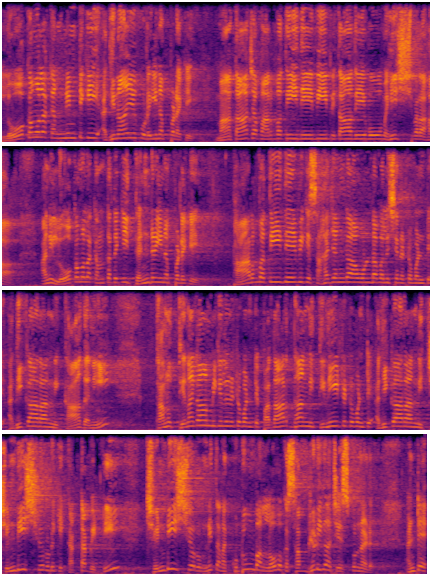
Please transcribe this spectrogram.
లోకములకన్నింటికీ అధినాయకుడైనప్పటికీ మాతాచ పార్వతీదేవి పితాదేవో మహేశ్వర అని లోకములకంతటికీ తండ్రి అయినప్పటికీ పార్వతీదేవికి సహజంగా ఉండవలసినటువంటి అధికారాన్ని కాదని తను తినగా మిగిలినటువంటి పదార్థాన్ని తినేటటువంటి అధికారాన్ని చండీశ్వరుడికి కట్టబెట్టి చండీశ్వరుణ్ణి తన కుటుంబంలో ఒక సభ్యుడిగా చేసుకున్నాడు. అంటే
